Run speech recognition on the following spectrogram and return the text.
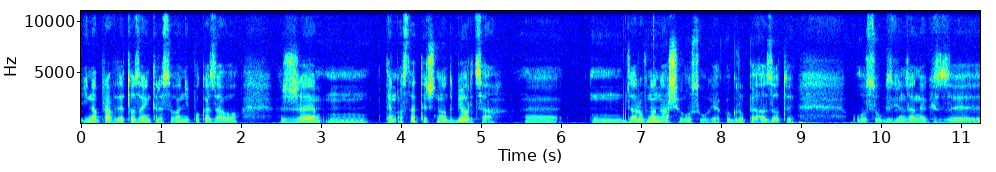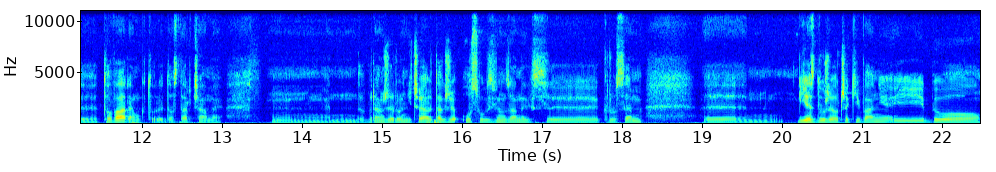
i naprawdę to zainteresowanie pokazało, że mm, ten ostateczny odbiorca e, mm, zarówno naszych usług jako grupy Azoty, usług związanych z towarem, który dostarczamy mm, w branży rolniczej, ale także usług związanych z KRUS-em. Jest duże oczekiwanie i było,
